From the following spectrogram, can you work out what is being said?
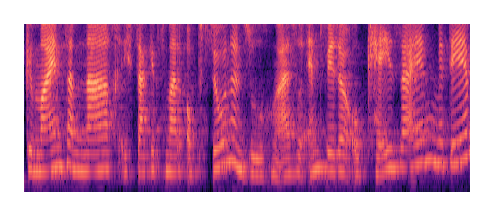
gemeinsam nach, ich sage jetzt mal, Optionen suchen. Also entweder okay sein mit dem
